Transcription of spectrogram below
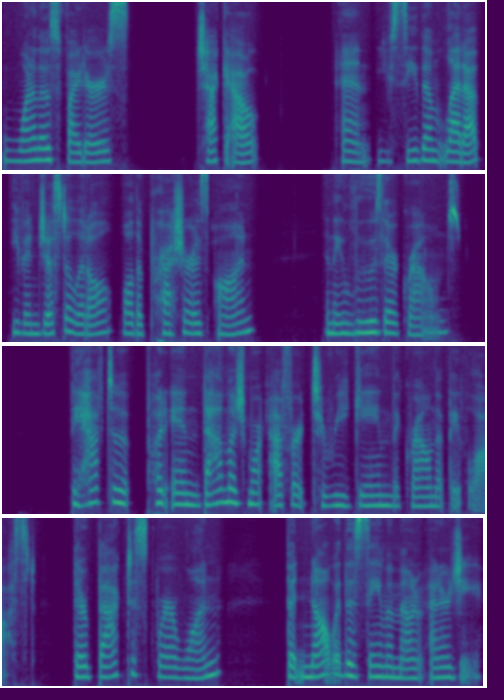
one of those fighters check out and you see them let up even just a little while the pressure is on and they lose their ground, they have to put in that much more effort to regain the ground that they've lost. They're back to square one, but not with the same amount of energy.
